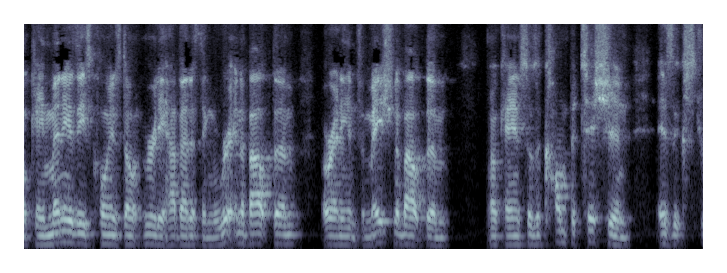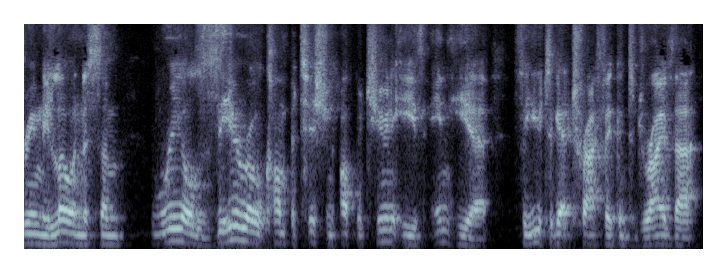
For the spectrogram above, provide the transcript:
Okay, many of these coins don't really have anything written about them or any information about them. Okay, and so the competition is extremely low, and there's some real zero competition opportunities in here for you to get traffic and to drive that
